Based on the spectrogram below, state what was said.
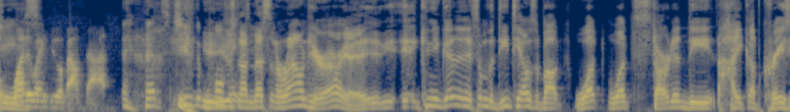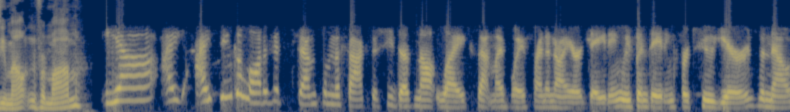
so, Oh, what do. I do about that? That's to the You're point. just not messing around here, are you? Can you get into some of the details about what, what started the hike up Crazy Mountain for mom? Yeah, I I think a lot of it stems from the fact that she does not like that my boyfriend and I are dating. We've been dating for two years, and now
